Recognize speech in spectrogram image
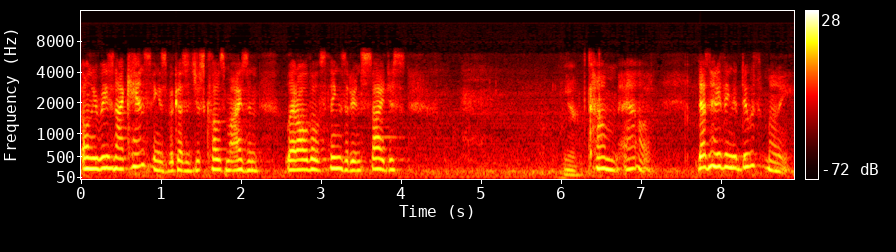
only reason I can sing is because I just close my eyes and let all those things that are inside just Yeah. come out. It doesn't have anything to do with money.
